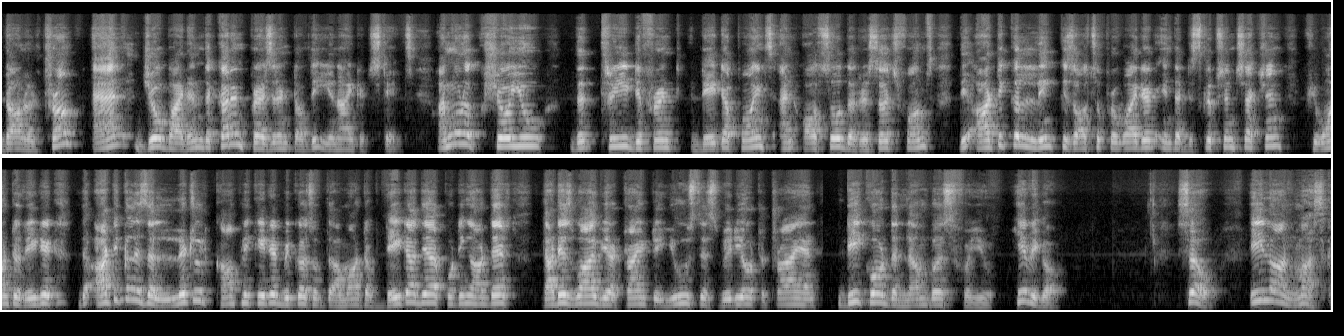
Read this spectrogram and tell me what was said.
Donald Trump, and Joe Biden, the current president of the United States. I'm going to show you the three different data points and also the research firms. The article link is also provided in the description section if you want to read it. The article is a little complicated because of the amount of data they are putting out there. That is why we are trying to use this video to try and decode the numbers for you. Here we go. So, Elon Musk,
